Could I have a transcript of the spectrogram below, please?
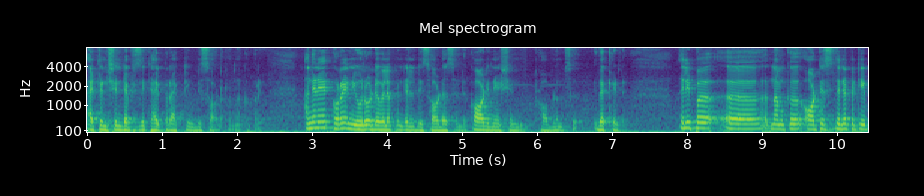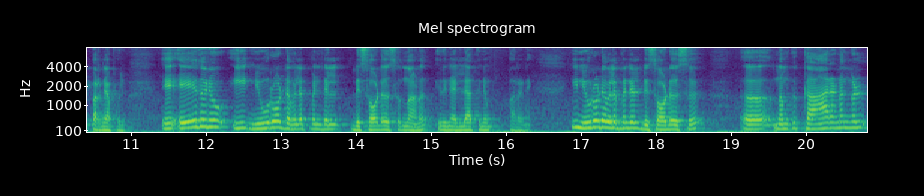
attention deficit hyper active disorder എന്നൊക്കെ പറയും. അങ്ങനെ കുറേ ന്യൂറോ ഡെവലപ്മെന്റൽ ഡിസോർഡേഴ്സ് ഉണ്ട്. കോർഡിനേഷൻ പ്രോബ്ലംസ് ഇതൊക്കെ ഉണ്ട്. അതിലിപ്പോൾ നമുക്ക് ഓട്ടിസത്തിനെ പറ്റി പറഞ്ഞാൽ പോലും ഏതൊരു ഈ ന്യൂറോ ഡെവലപ്മെന്റൽ ഡിസോർഡേഴ്സ് എന്നാണ് ഇതിനെല്ലാത്തിനും പറയണേ. ഈ ന്യൂറോ ഡെവലപ്മെന്റൽ ഡിസോർഡേഴ്സ് നമുക്ക് കാരണങ്ങൾ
